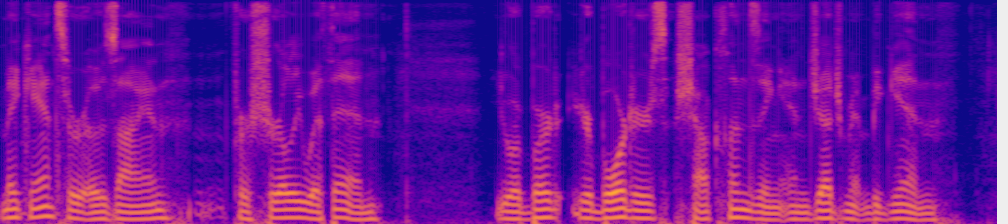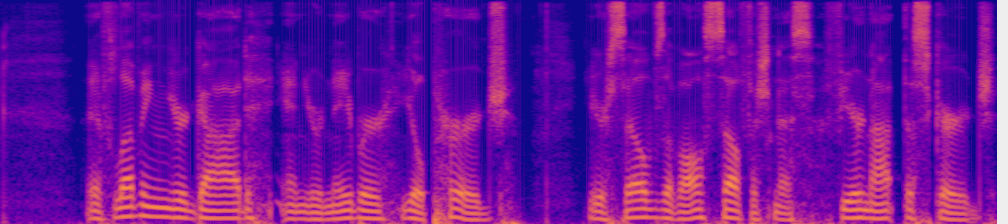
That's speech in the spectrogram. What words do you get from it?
Make answer, O Zion, for surely within your, your borders shall cleansing and judgment begin. If loving your God and your neighbor you'll purge yourselves of all selfishness, fear not the scourge.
